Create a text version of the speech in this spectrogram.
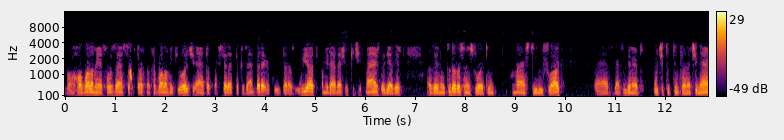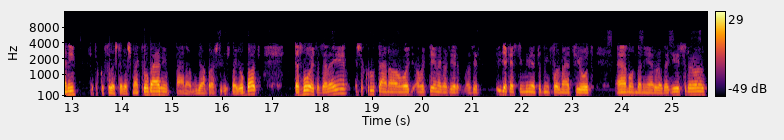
ha valamihez hozzászoktak, meg ha valamit jól csináltak, meg szerettek az emberek, akkor utána az újat, ami ráadásul kicsit más, de ugye azért, azért mi tudatosan is voltunk más stílusúak, mert, mert ugyanért úgyse tudtunk volna csinálni, tehát akkor fölösleges megpróbálni, pláne ugyanabban a stílusban jobbat. Tehát volt az elején, és akkor utána, ahogy, ahogy tényleg azért, azért igyekeztünk minél több információt elmondani erről az egészről,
